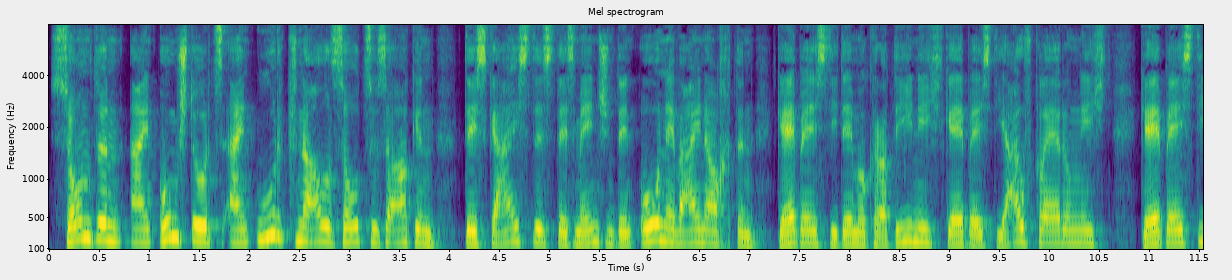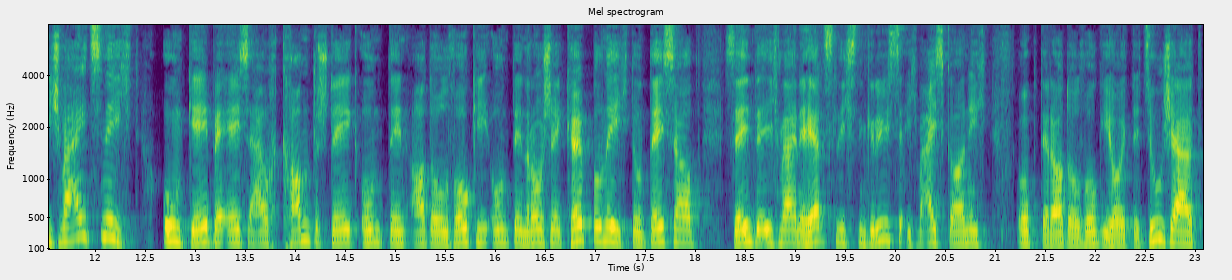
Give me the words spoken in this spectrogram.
sondern ein Umsturz, ein Urknall sozusagen des Geistes des Menschen, denn ohne Weihnachten gäbe es die Demokratie nicht, gäbe es die Aufklärung nicht, gäbe es die Schweiz nicht und gäbe es auch Kandersteg und den Adolf Ogi und den Roger Köppel nicht. Und deshalb sende ich meine herzlichsten Grüße. Ich weiß gar nicht, ob der Adolf Ogi heute zuschaut,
